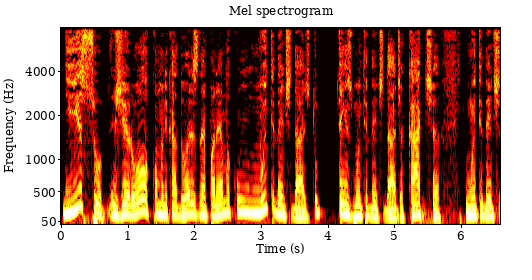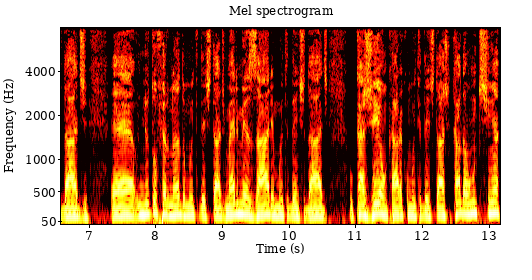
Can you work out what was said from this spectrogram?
e isso gerou comunicadores na Ipanema com muita identidade. Tu tens muita identidade, a Kátia, muita identidade, é, o Newton Fernando, muita identidade, Mary Mesari, muita identidade, o KG é um cara com muita identidade, cada um tinha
